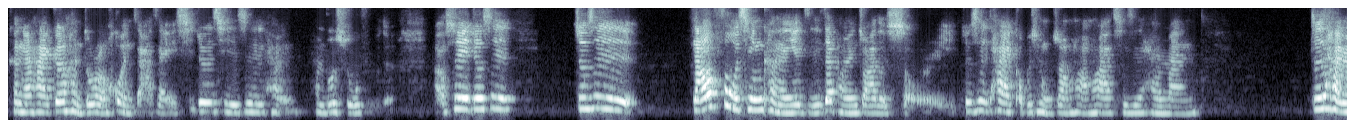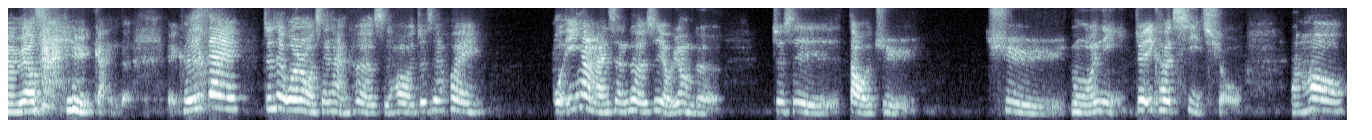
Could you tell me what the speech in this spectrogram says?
可能还跟很多人混杂在一起，就是其实是很很不舒服的啊。所以就是就是，然后父亲可能也只是在旁边抓着手而已，就是他也搞不清楚状况的话，其实还蛮就是还蛮没有 参与感的。对，可是，在就是温柔生产课的时候，就是会我印象蛮深刻的是有用个。就是道具去模拟，就一颗气球，然后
